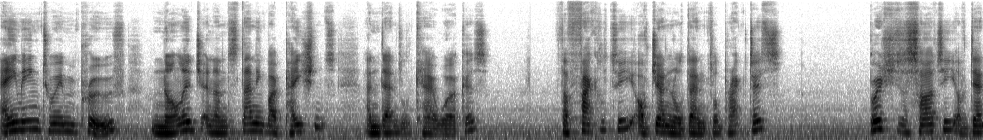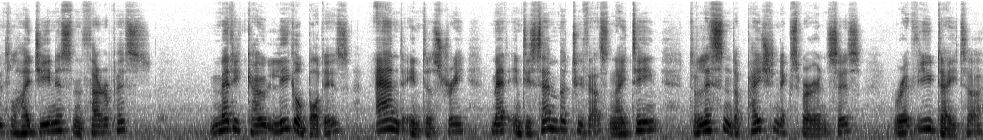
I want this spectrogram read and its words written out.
aiming to improve knowledge and understanding by patients and dental care workers, the Faculty of General Dental Practice, British Society of Dental Hygienists and Therapists, medico legal bodies, and industry met in December 2018 to listen to patient experiences, review data,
